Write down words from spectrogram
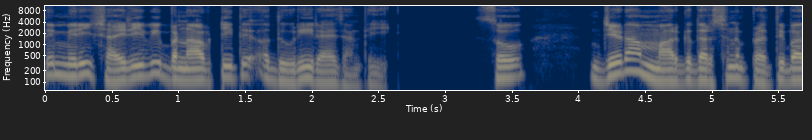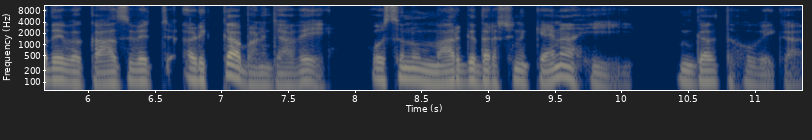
ਤੇ ਮੇਰੀ ਸ਼ਾਇਰੀ ਵੀ ਬਨਾਵਟੀ ਤੇ ਅਧੂਰੀ ਰਹਿ ਜਾਂਦੀ। ਸੋ ਜਿਹੜਾ ਮਾਰਗਦਰਸ਼ਨ ਪ੍ਰਤਿਭਾ ਦੇ ਵਿਕਾਸ ਵਿੱਚ ਅੜਿੱਕਾ ਬਣ ਜਾਵੇ ਉਸ ਨੂੰ ਮਾਰਗਦਰਸ਼ਨ ਕਹਿਣਾ ਹੀ ਗਲਤ ਹੋਵੇਗਾ।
